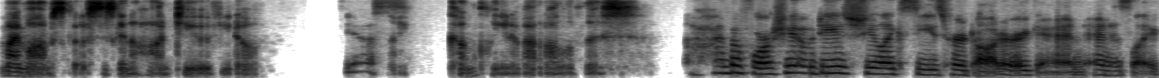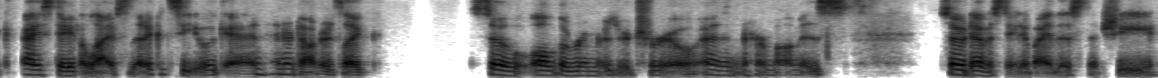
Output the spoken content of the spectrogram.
my mom's ghost is gonna haunt you if you don't Yes. Like- come clean about all of this. And before she ODs, she like sees her daughter again and is like, I stayed alive so that I could see you again. And her daughter's like, So all the rumors are true. And her mom is so devastated by this that she,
